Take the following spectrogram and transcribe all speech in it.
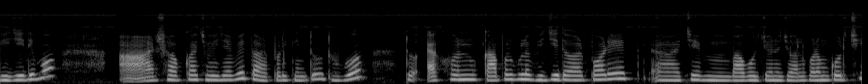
ভিজিয়ে দেব, আর সব কাজ হয়ে যাবে, তারপরে কিন্তু ধুবো। তো এখন কাপড়গুলো ভিজিয়ে দেওয়ার পরে হচ্ছে বাবুর জন্য জল গরম করছি।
